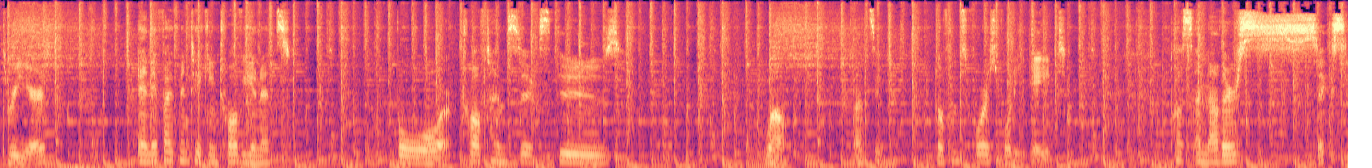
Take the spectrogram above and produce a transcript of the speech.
three years, and if I've been taking 12 units for 12 times 6 is, well, let's see, 12 times 4 is 48, plus another 6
